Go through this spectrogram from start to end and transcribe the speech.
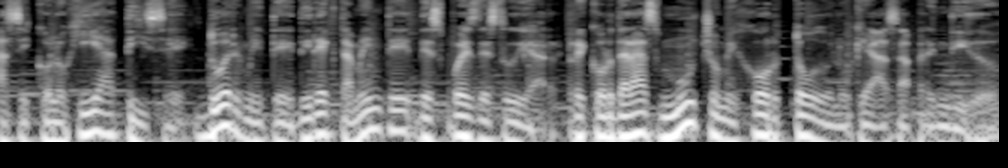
La psicología dice, duérmete directamente después de estudiar. Recordarás mucho mejor todo lo que has aprendido.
